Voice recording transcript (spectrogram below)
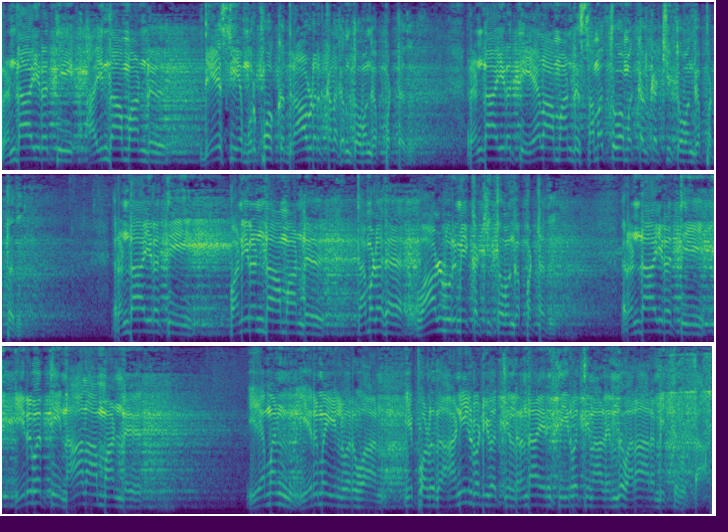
இரண்டாயிரத்தி ஐந்தாம் ஆண்டு தேசிய முற்போக்கு திராவிடர் கழகம் துவங்கப்பட்டது. இரண்டாயிரத்தி ஏழாம் ஆண்டு சமத்துவ மக்கள் கட்சி துவங்கப்பட்டது. இரண்டாயிரத்தி பனிரெண்டாம் ஆண்டு தமிழக வாழ்வுரிமை கட்சி துவங்கப்பட்டது. இரண்டாயிரத்தி இருபத்தி நாலாம் ஆண்டு யமன் எருமையில் வருவான். இப்பொழுது அணில் வடிவத்தில் இரண்டாயிரத்தி இருபத்தி நாலிலிருந்து வர ஆரம்பித்து விட்டான்.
